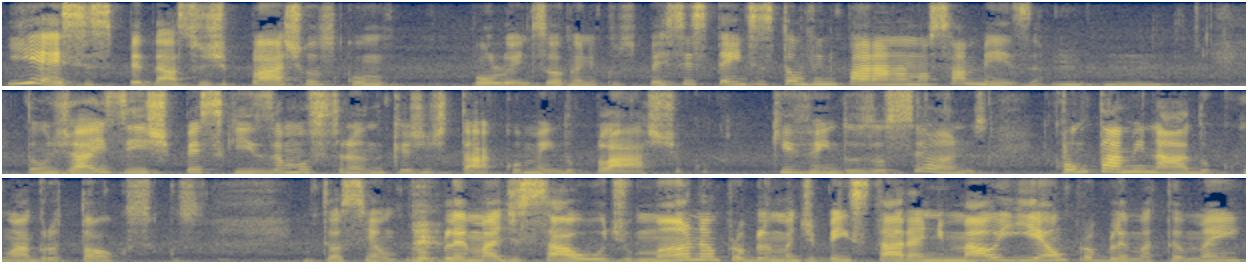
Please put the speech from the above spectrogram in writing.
E esses pedaços de plásticos com poluentes orgânicos persistentes estão vindo parar na nossa mesa. Uhum. Então, já existe pesquisa mostrando que a gente está comendo plástico que vem dos oceanos, contaminado com agrotóxicos. Então, assim, é um problema de saúde humana, é um problema de bem-estar animal e é um problema também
